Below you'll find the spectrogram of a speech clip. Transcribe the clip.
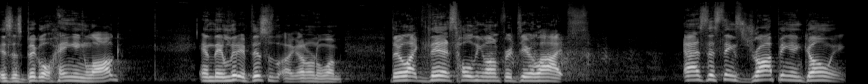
is this big old hanging log and they literally, if this is like, I don't know what, they're like this, holding on for dear life as this thing's dropping and going.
